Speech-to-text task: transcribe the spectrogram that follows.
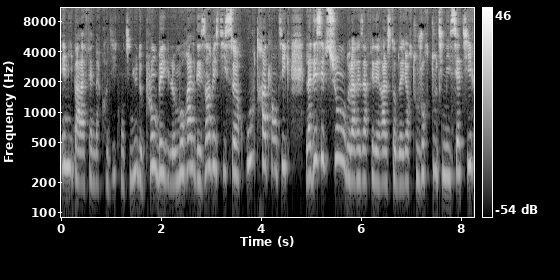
émis par la Fed mercredi continuent de plomber le moral des investisseurs outre-Atlantique. La déception de la Réserve fédérale stoppe d'ailleurs toujours toute initiative.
